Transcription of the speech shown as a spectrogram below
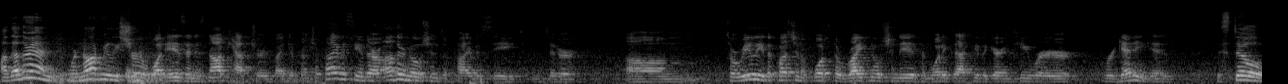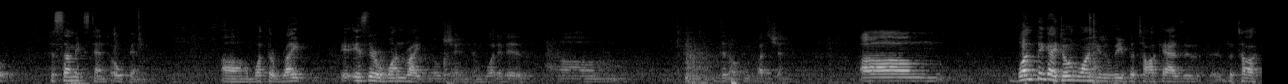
on the other hand, we're not really sure what is and is not captured by differential privacy, and there are other notions of privacy to consider. So really, the question of what the right notion is and what exactly the guarantee we're, we're getting is, is still, to some extent, open. Um, what the right, is there one right notion and what it is? Um, is an open question. Um, one thing I don't want you to leave the talk as is the talk.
